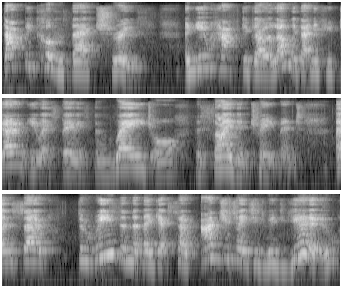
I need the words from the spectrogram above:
that becomes their truth and you have to go along with that. And if you don't, you experience the rage or the silent treatment. And so the reason that they get so agitated with you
